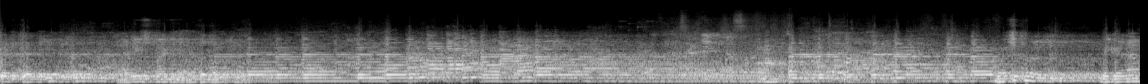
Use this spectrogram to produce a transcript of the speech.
ترتدي عريس مجدي عبد وشكرا لجناب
